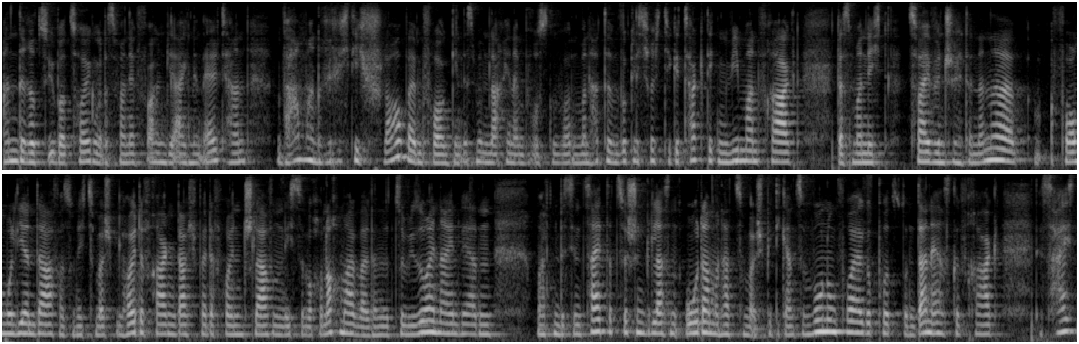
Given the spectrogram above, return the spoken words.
andere zu überzeugen, und das waren ja vor allem die eigenen Eltern, war man richtig schlau beim Vorgehen, ist mir im Nachhinein bewusst geworden. Man hatte wirklich richtige Taktiken, wie man fragt, dass man nicht zwei Wünsche hintereinander formulieren darf. Also nicht zum Beispiel heute fragen, darf ich bei der Freundin schlafen und nächste Woche nochmal, weil dann wird sowieso ein Nein werden. Man hat ein bisschen Zeit dazwischen gelassen oder man hat zum Beispiel die ganze Wohnung vorher geputzt und dann erst gefragt. Das heißt,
